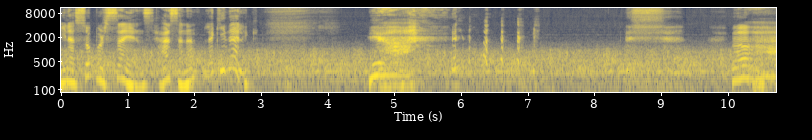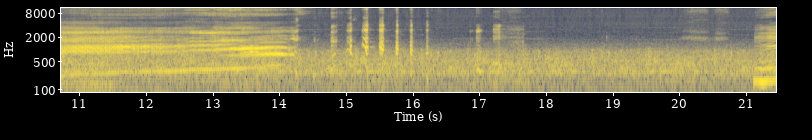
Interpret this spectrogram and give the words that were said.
إلى super silence حسنا لك ذلك. يا. لقد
